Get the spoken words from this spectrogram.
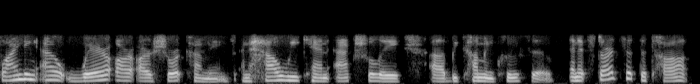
finding out where are our shortcomings and how we can actually uh, become inclusive. And it starts at the top.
